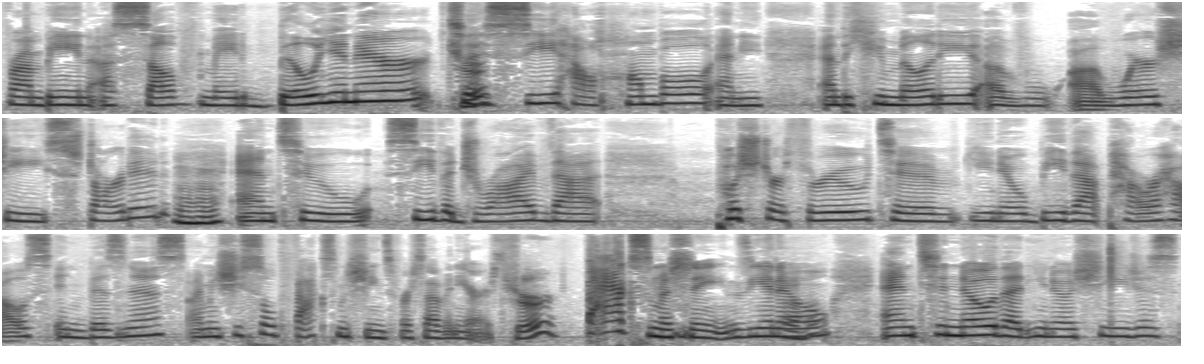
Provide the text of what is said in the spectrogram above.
from being a self-made billionaire Sure. to see how humble and and the humility of uh, where she started, Mm-hmm. and to see the drive that pushed her through to you know be that powerhouse in business. I mean, she sold fax machines for seven years Sure. fax machines, you know, Uh-huh. and to know that, you know, she just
